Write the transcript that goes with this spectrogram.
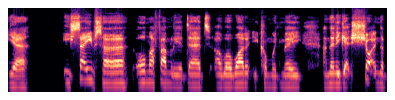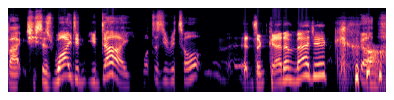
Yeah. He saves her. All my family are dead. Oh, well, why don't you come with me? And then he gets shot in the back. She says, Why didn't you die? What does he retort? It's a kind of magic. oh,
